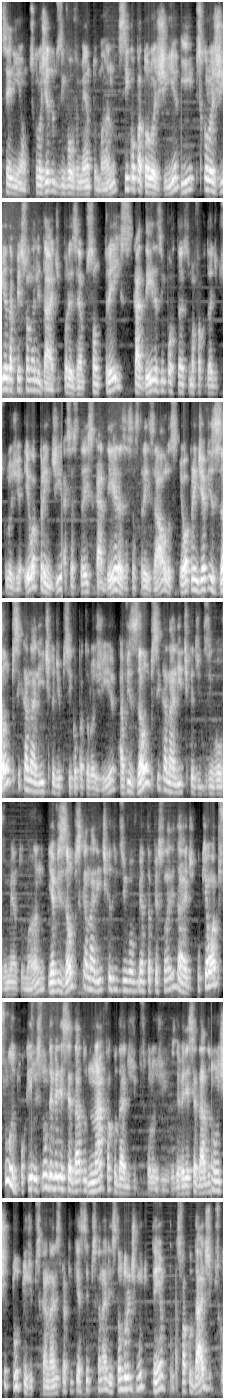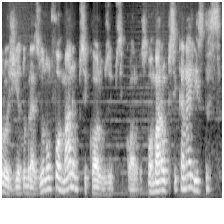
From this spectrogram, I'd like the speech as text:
seriam psicologia do desenvolvimento humano, psicopatologia e psicologia da personalidade. Por exemplo, são três cadeiras importantes de uma faculdade de psicologia. Eu aprendi essas três cadeiras, essas três aulas, eu eu aprendi a visão psicanalítica de psicopatologia, a visão psicanalítica de desenvolvimento humano e a visão psicanalítica de desenvolvimento da personalidade. O que é um absurdo, porque isso não deveria ser dado na faculdade de psicologia, isso deveria ser dado no instituto de psicanálise para quem quer ser psicanalista. Então, durante muito tempo, as faculdades de psicologia do Brasil não formaram psicólogos e psicólogas, formaram psicanalistas.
